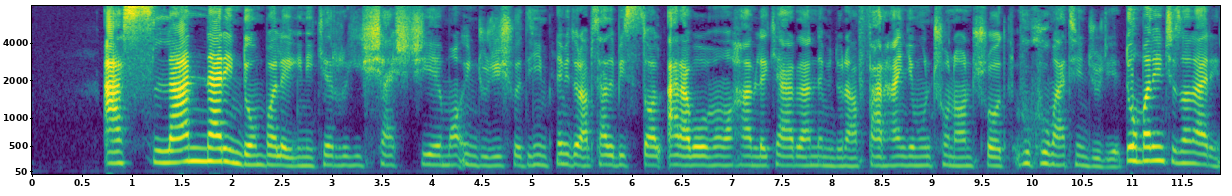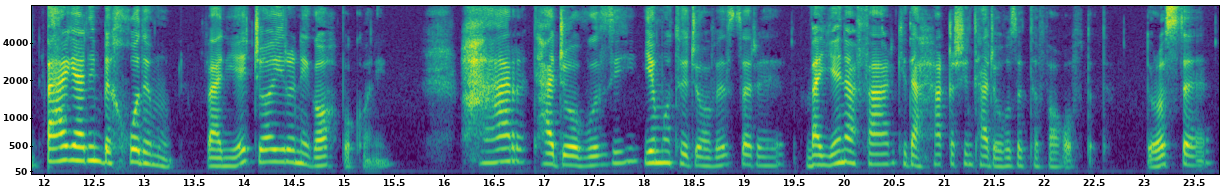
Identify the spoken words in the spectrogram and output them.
اصلا نرین دنبال اینی که ریشش چیه. ما اینجوری شدیم. نمی‌دونم 120 سال عربا به ما حمله کردن. نمی‌دونم فرهنگمون چنان شد. حکومت اینجوریه. دنبال این چیزا نرین. برگردیم به خودمون و یه جایی رو نگاه بکنیم. هر تجاوزی یه متجاوز داره و یه نفر که در حقش این تجاوز اتفاق افتاده. درسته؟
